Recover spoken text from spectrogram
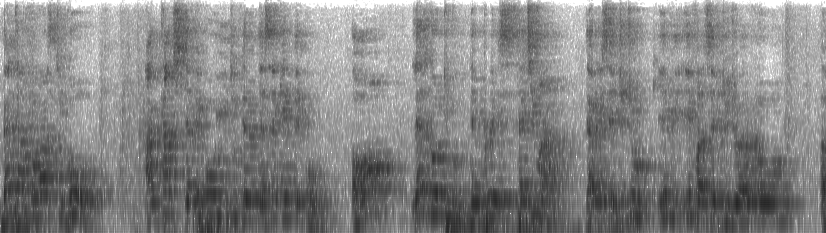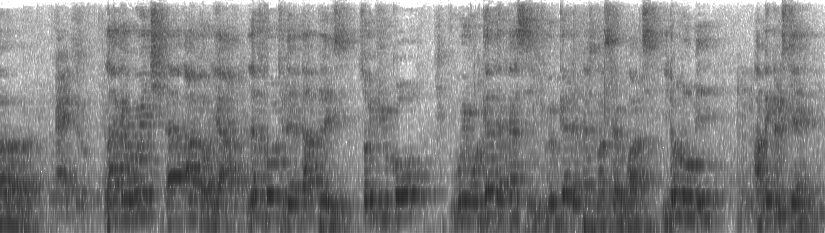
better for us to go and catch the people you took them, the second people. Or let's go to the place, Techiman. There is a juju. If, if I say juju, I don't know. Uh, I do. Like a witch uh, adult, yeah. Let's go to the, that place. So if you go, we will get the person. We will get the person. I said, What? You don't know me? I'm a Christian.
